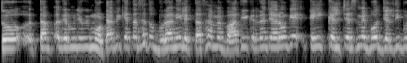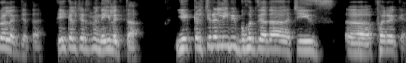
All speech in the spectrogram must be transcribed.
تو تب اگر مجھے کوئی موٹا بھی کہتا تھا تو برا نہیں لگتا تھا میں بات یہ کرنا چاہ رہا ہوں کہ کئی کلچرز میں بہت جلدی برا لگ جاتا ہے کئی کلچرز میں نہیں لگتا یہ کلچرلی بھی بہت زیادہ چیز فرق ہے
